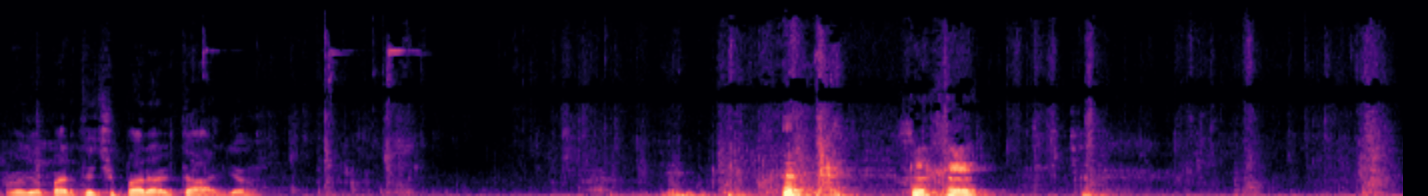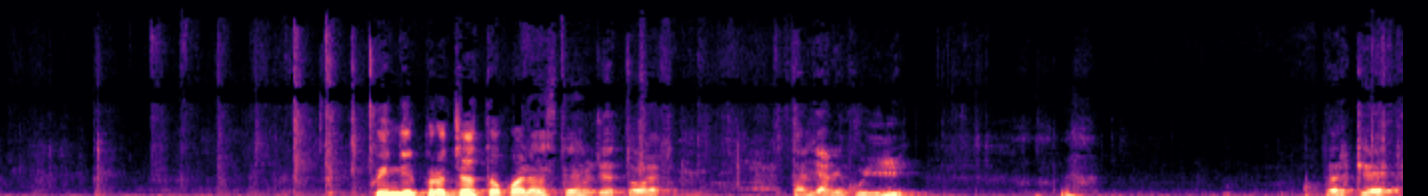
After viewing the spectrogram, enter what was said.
Voglio partecipare al taglio. Quindi il progetto qual è, Il Ste? progetto è tagliare qui perché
